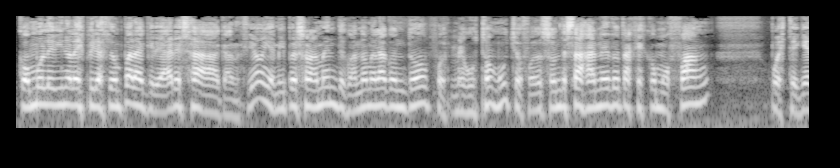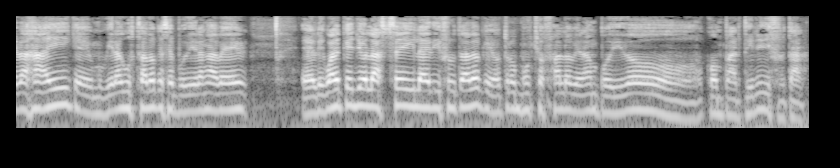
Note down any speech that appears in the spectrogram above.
cómo le vino la inspiración para crear esa canción. Y a mí personalmente, cuando me la contó, pues me gustó mucho. son de esas anécdotas que como fan, pues te quedas ahí, que me hubiera gustado que se pudieran haber, al igual que yo la sé y la he disfrutado, que otros muchos fans lo hubieran podido compartir y disfrutar.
